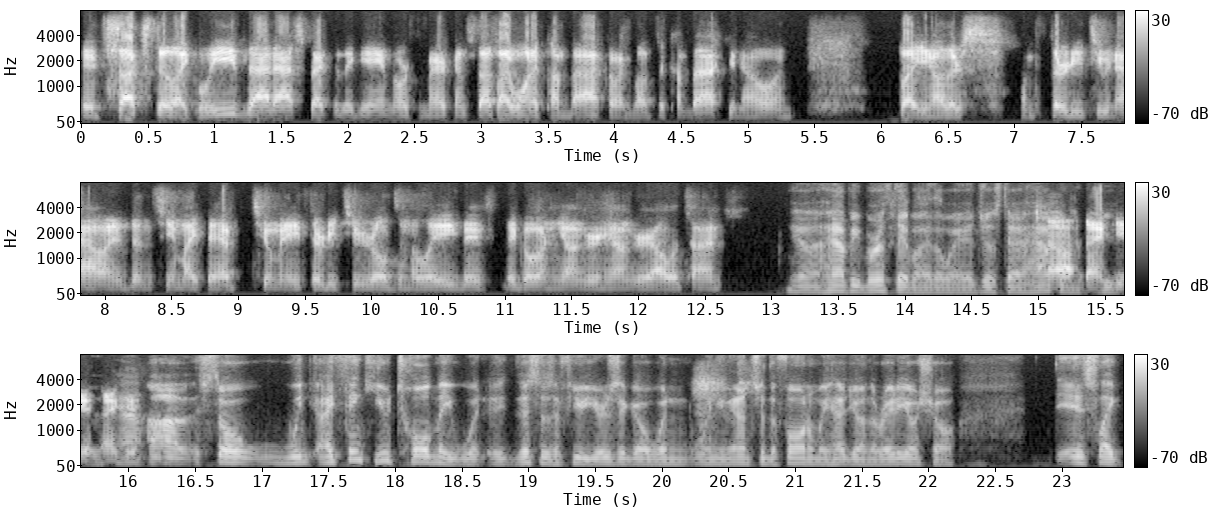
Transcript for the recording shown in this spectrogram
it sucks to like leave that aspect of the game, North American stuff. I want to come back. I'd love to come back, you know, and but you know, there's I'm 32 now, and it doesn't seem like they have too many 32 year olds in the league. They they go in younger and younger all the time. Yeah. Happy birthday, by the way. It just uh, Oh, happened. thank you, thank you. Uh, so when I think you told me what this is a few years ago when when you answered the phone and we had you on the radio show, it's like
